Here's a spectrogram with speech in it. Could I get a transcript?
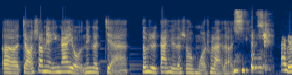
呃，脚上面应该有那个茧，都是大学的时候磨出来的。大学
